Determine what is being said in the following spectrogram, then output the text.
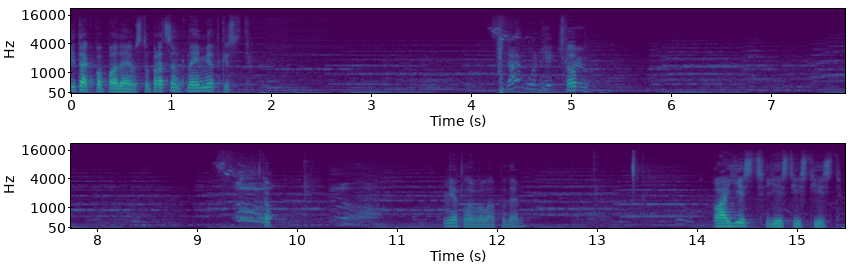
Итак, попадаем. Стопроцентная меткость. Стоп. Стоп. Нет лапы, да? А, есть, есть, есть, есть.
